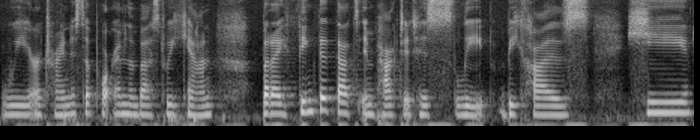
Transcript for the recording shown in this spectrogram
we are trying to support him the best we can. But I think that that's impacted his sleep because he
